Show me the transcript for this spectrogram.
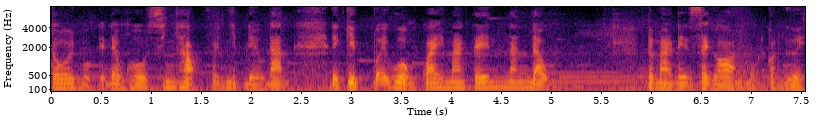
tôi một cái đồng hồ sinh học với nhịp đều đặn để kịp với guồng quay mang tên năng động. Tôi mang đến Sài Gòn một con người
